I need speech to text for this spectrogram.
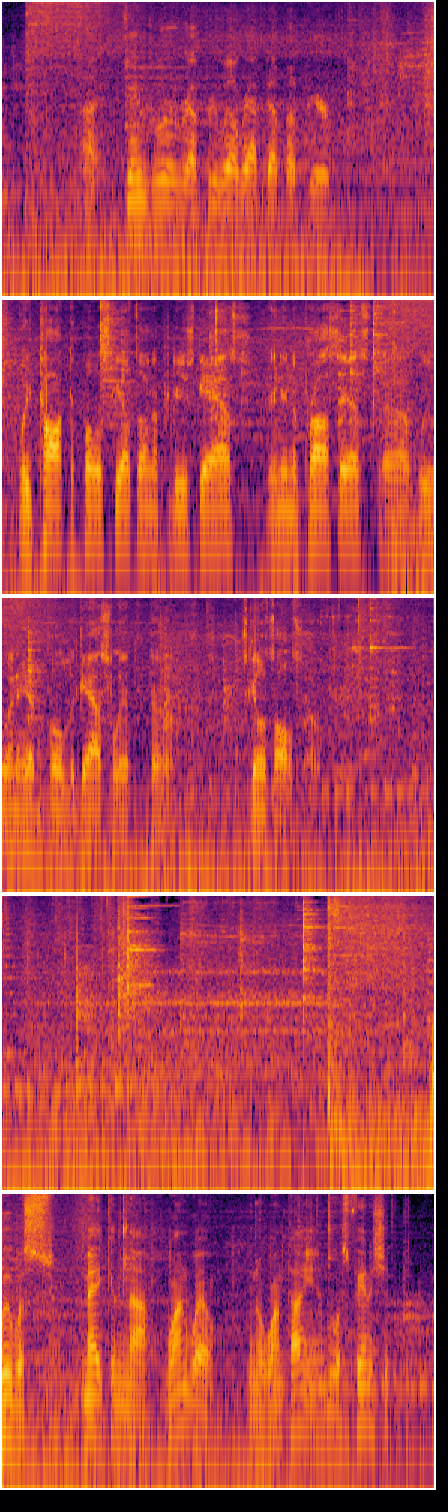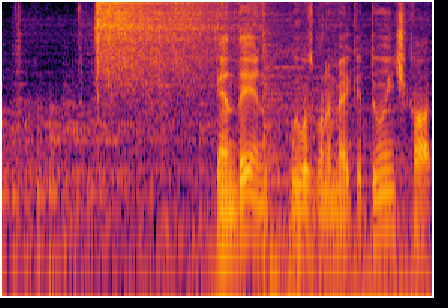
Uh, James, we're uh, pretty well wrapped up up here. We talked to pull the skeleton to produce gas, and in the process, uh, we went ahead and pulled the gas lift uh, skillets also. we was making uh, one well, you know, one tie-in, we was finishing. And then we was gonna make a two inch cut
